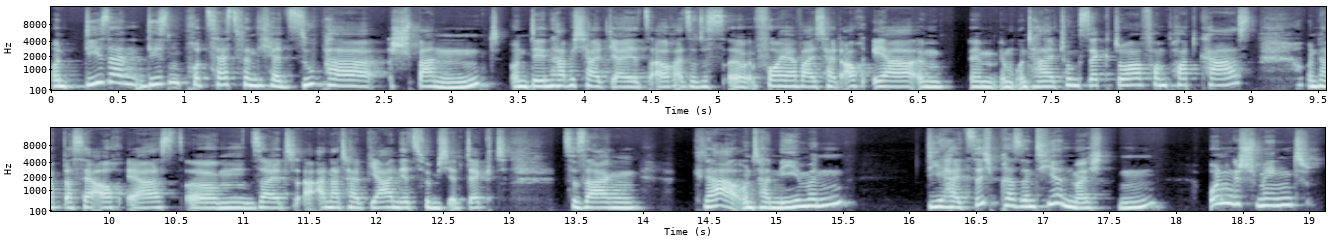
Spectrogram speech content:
Und dieser, diesen Prozess finde ich halt super spannend. Und den habe ich halt ja jetzt auch, also das äh, vorher war ich halt auch eher im, im, im Unterhaltungssektor vom Podcast und habe das ja auch erst ähm, seit anderthalb Jahren jetzt für mich entdeckt, zu sagen, klar, Unternehmen, die halt sich präsentieren möchten, ungeschminkt,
